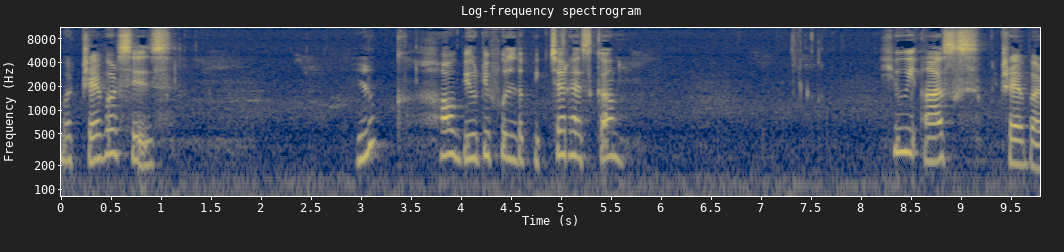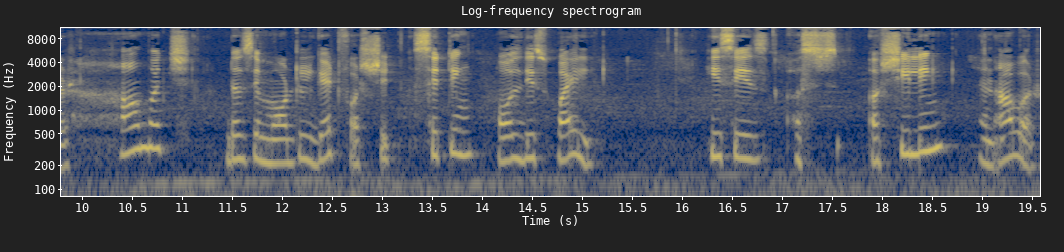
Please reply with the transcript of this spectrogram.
But Trevor says, Look how beautiful the picture has come. Hughie asks Trevor, How much does a model get for sitting all this while? He says, a, a shilling an hour.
